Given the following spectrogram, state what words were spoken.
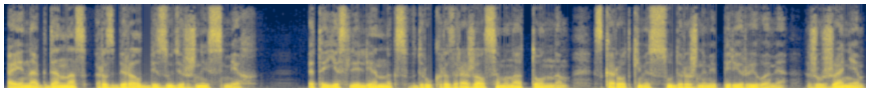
А иногда нас разбирал безудержный смех. Это если Леннокс вдруг разражался монотонным, с короткими судорожными перерывами, жужжанием,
